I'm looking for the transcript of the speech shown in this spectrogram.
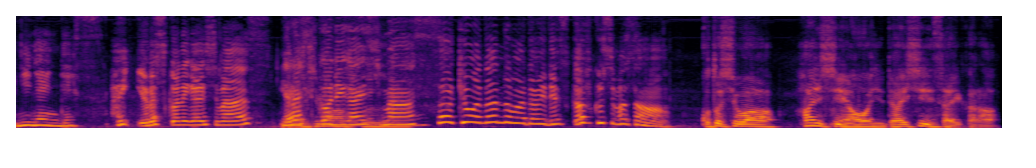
2年です。はいよろしくお願いします。よろしくお願いします。さあ今日は何の話題ですか福島さん？今年は阪神淡路大震災から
